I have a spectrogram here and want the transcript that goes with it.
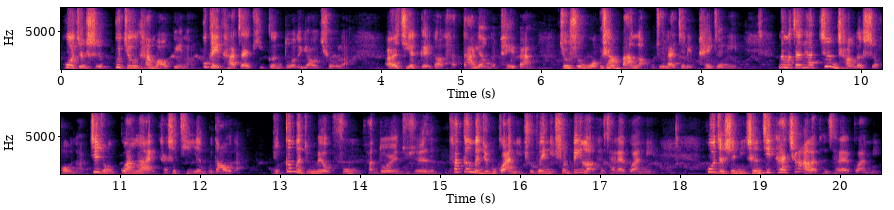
或者是不揪他毛病了，不给他再提更多的要求了，而且给到他大量的陪伴，就是我不上班了，我就来这里陪着你。那么在他正常的时候呢，这种关爱他是体验不到的，就根本就没有父母。很多人就是他根本就不管你，除非你生病了，他才来管你。或者是你成绩太差了，他才来管你，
